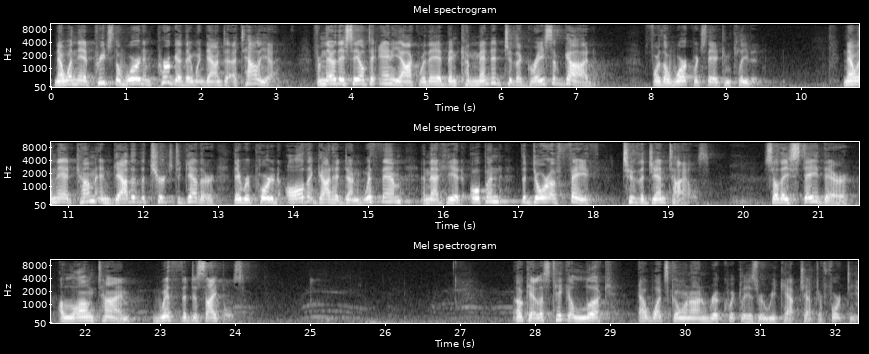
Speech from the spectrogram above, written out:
Now, when they had preached the word in Perga, they went down to Attalia. From there, they sailed to Antioch, where they had been commended to the grace of God for the work which they had completed. Now, when they had come and gathered the church together, they reported all that God had done with them and that he had opened the door of faith to the Gentiles. So they stayed there a long time with the disciples. Okay, let's take a look at what's going on real quickly as we recap chapter 14.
